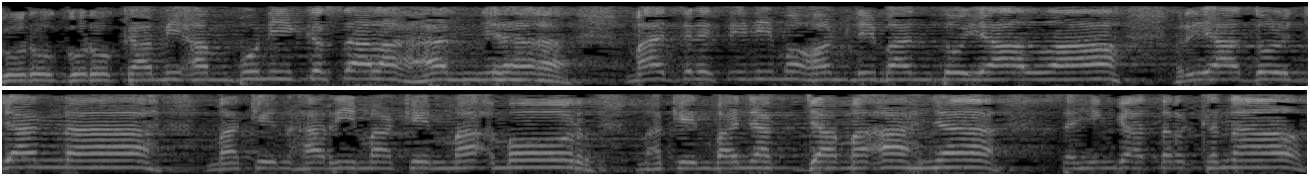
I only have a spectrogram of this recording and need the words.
Guru-guru kami ampuni kesalahannya. Majlis ini mohon dibantu ya Allah. Riyadul Jannah makin hari makin makmur, makin banyak jamaahnya sehingga terkenal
